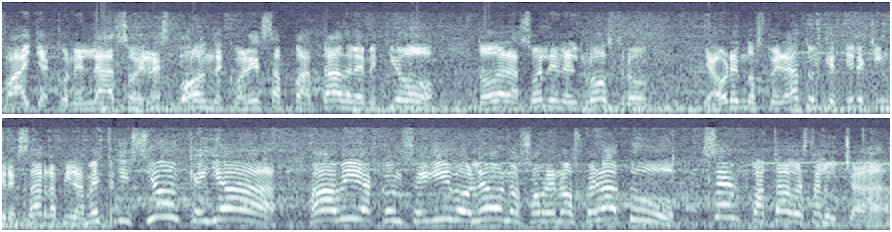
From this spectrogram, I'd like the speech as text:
Falla con el lazo y responde con esa patada. Le metió toda la suela en el rostro. Y ahora es Nosferatu el que tiene que ingresar rápidamente. Edición que ya había conseguido Leono sobre Nosferatu. Se ha empatado esta lucha.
